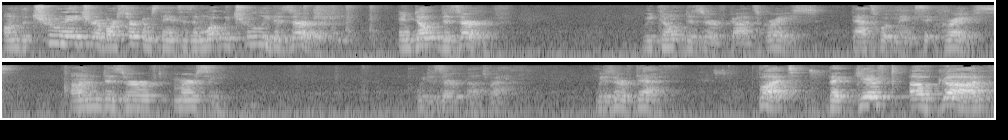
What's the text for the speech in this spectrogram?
on the true nature of our circumstances and what we truly deserve and don't deserve. We don't deserve God's grace. That's what makes it grace. Undeserved mercy. We deserve God's wrath. We deserve death. But the gift of God,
